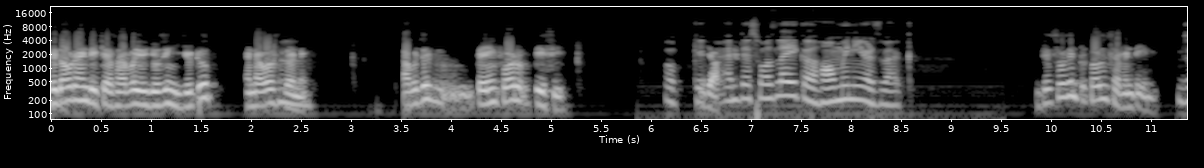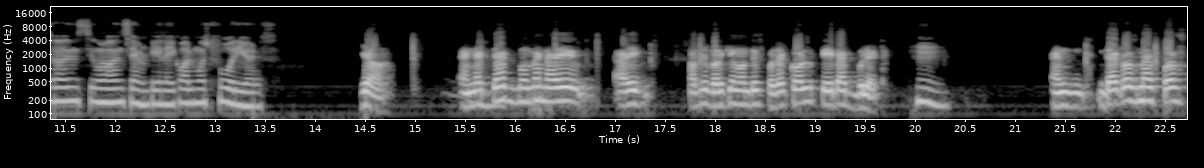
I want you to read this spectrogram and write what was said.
without any teachers. I was using YouTube, and I was Hmm. learning. I was just paying for PC. Okay. Yeah. And this was like uh, how many years back? This was in 2017. 2017, like almost four years. Yeah, and at that moment, I I started working on this project called Payback Bullet. Hmm. And that was my first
